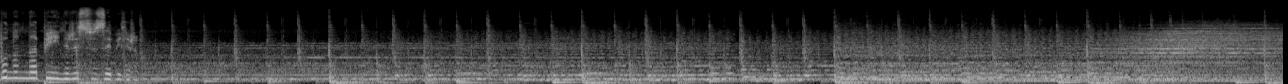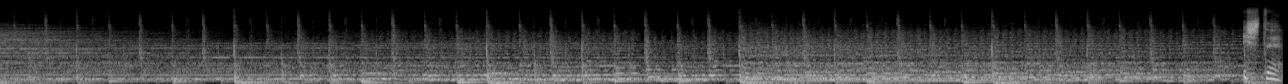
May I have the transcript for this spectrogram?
Bununla peyniri süzebilirim. İşte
